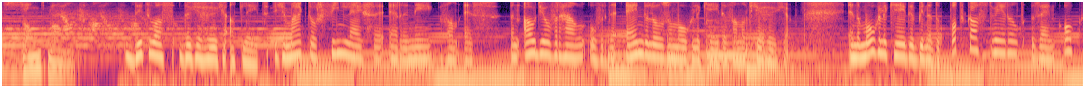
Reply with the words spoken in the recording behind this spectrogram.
Zandman. Dit was De Geheugenatleet, gemaakt door Fien Leijsen en René van S. Een audioverhaal over de eindeloze mogelijkheden van het geheugen. En de mogelijkheden binnen de podcastwereld zijn ook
